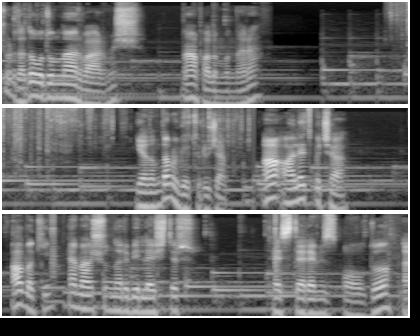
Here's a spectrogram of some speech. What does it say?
Şurada da odunlar varmış. Ne yapalım bunlara? Yanımda mı götüreceğim? Aa alet bıçağı. Al bakayım. Hemen şunları birleştir. Testeremiz oldu. Ee,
